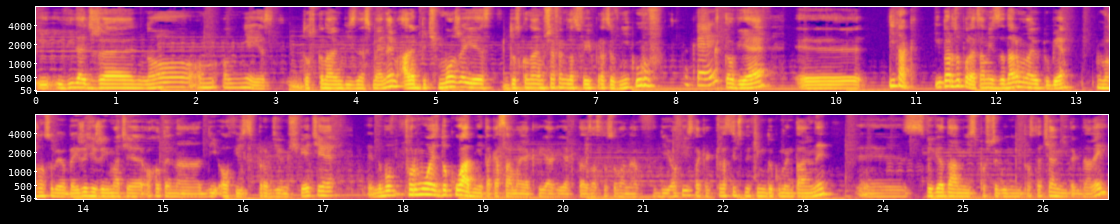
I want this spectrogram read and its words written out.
i, i widać, że no on, on nie jest doskonałym biznesmenem, ale być może jest doskonałym szefem dla swoich pracowników, Okej. kto wie. Yy, I tak, i bardzo polecam, jest za darmo na YouTubie. Można sobie obejrzeć, jeżeli macie ochotę na The Office w prawdziwym świecie. No bo formuła jest dokładnie taka sama jak, jak, jak ta zastosowana w The Office, taki klasyczny film dokumentalny yy, z wywiadami z poszczególnymi postaciami i tak dalej.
